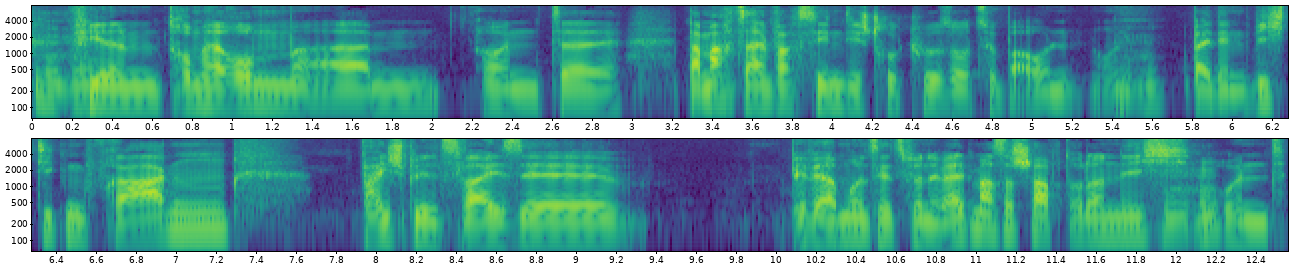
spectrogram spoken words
mhm. vielem drumherum. Ähm, und äh, da macht es einfach Sinn, die Struktur so zu bauen. Und mhm. bei den wichtigen Fragen, beispielsweise, bewerben wir uns jetzt für eine Weltmeisterschaft oder nicht? Mhm. Und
